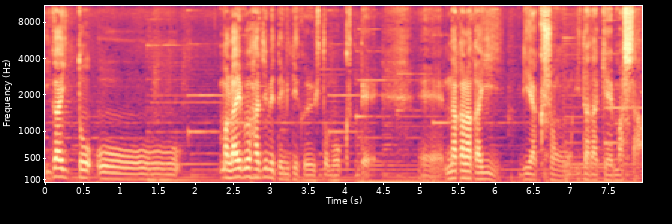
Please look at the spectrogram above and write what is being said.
意外と、ままあ、ライブ初めて見てくれる人も多くて、えー、なかなかいいリアクションをいただけました。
